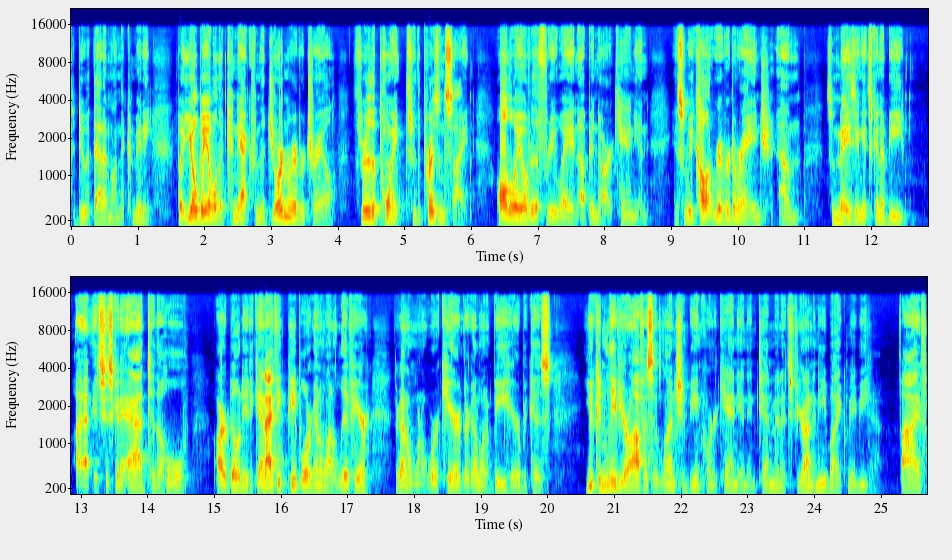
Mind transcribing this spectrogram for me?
to do with that. I'm on the committee. But you'll be able to connect from the Jordan River Trail through the point, through the prison site, all the way over the freeway and up into our canyon. And so we call it River to Range. Um, it's amazing. It's going to be, uh, it's just going to add to the whole, our ability to, and I think people are going to want to live here. They're going to want to work here. They're going to want to be here because you can leave your office at lunch and be in Corner Canyon in 10 minutes. If you're on an e bike, maybe five,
